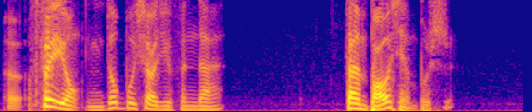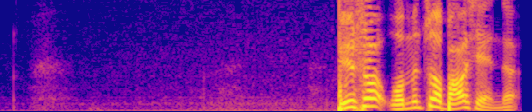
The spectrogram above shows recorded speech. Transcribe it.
呃费用你都不需要去分担，但保险不是。比如说，我们做保险的。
